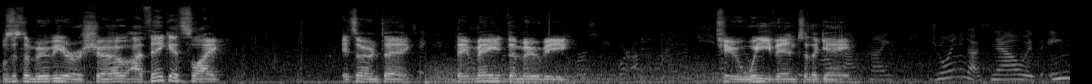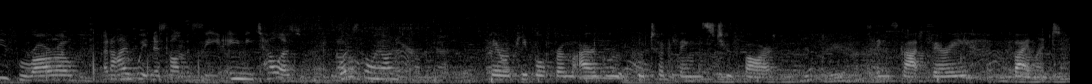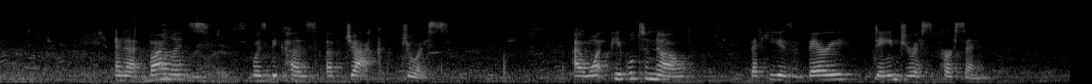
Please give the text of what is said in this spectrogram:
Was this a movie or a show? I think it's like its own thing. They made the movie to weave into the game. Us now is Amy Ferraro, an eyewitness on the scene. Amy, tell us what is going on here. There were people from our group who took things too far. Things got very violent. And that violence was because of Jack Joyce. I want people to know that he is a very dangerous person.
